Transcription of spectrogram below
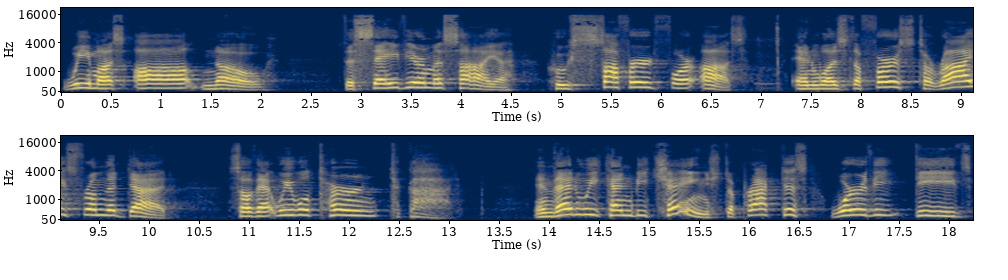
We must all know the Savior Messiah who suffered for us and was the first to rise from the dead so that we will turn to God. And then we can be changed to practice worthy deeds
